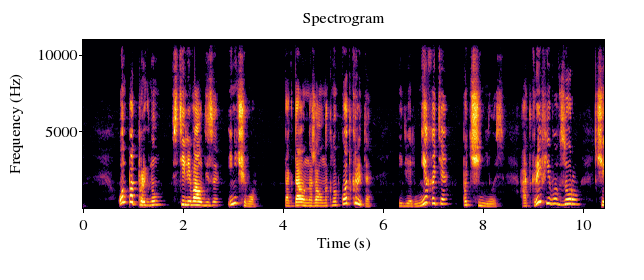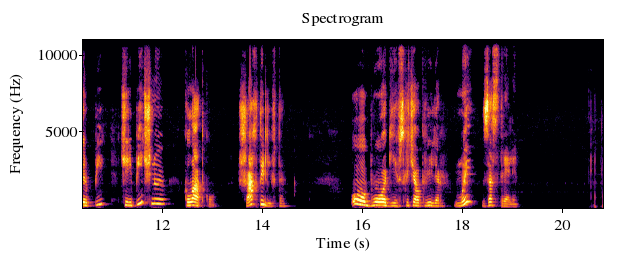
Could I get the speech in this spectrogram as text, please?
Он подпрыгнул в стиле Валдиза, и ничего. Тогда он нажал на кнопку «Открыто», и дверь нехотя подчинилась, открыв его взору черпи, черепичную кладку шахты лифта. «О, боги!» — вскричал Квиллер. «Мы застряли!»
